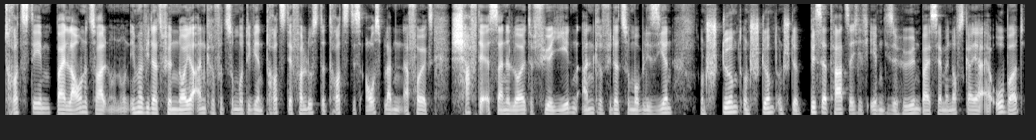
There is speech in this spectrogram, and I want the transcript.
trotzdem bei Laune zu halten und, und immer wieder für neue Angriffe zu motivieren, trotz der Verluste, trotz des ausbleibenden Erfolgs, schafft er es, seine Leute für jeden Angriff wieder zu mobilisieren und stürmt und stürmt und stürmt, bis er tatsächlich eben diese Höhen bei Semenowskaja erobert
